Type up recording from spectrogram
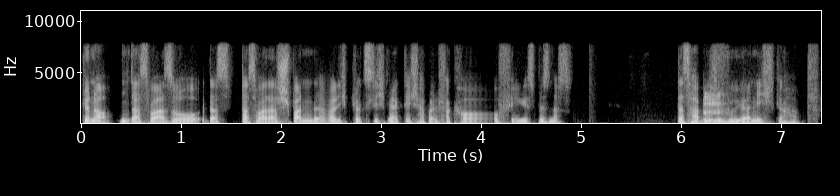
Genau. Und das war so, das, das war das Spannende, weil ich plötzlich merkte, ich habe ein verkauffähiges Business. Das habe ich mhm. früher nicht gehabt.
